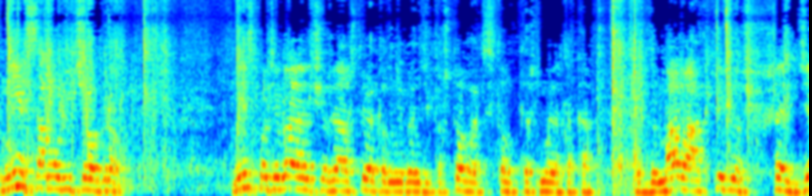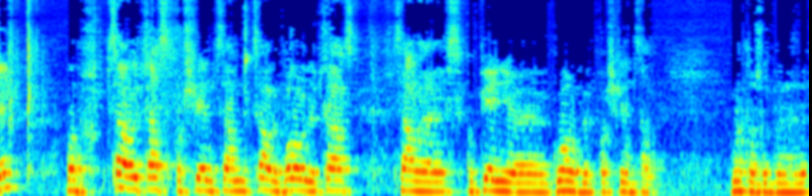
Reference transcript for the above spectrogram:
niesamowicie ogromny. Nie spodziewałem się, że aż tyle to mnie będzie kosztować, stąd też moja taka mała aktywność wszędzie, bo cały czas poświęcam, cały wolny czas, całe skupienie głowy poświęcam na to, żeby,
